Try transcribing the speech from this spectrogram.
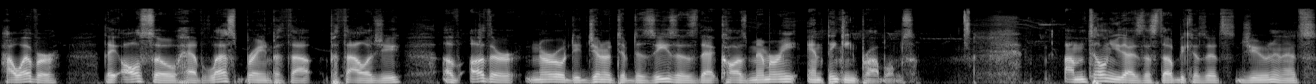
However, they also have less brain patho- pathology of other neurodegenerative diseases that cause memory and thinking problems. I'm telling you guys this stuff because it's June and it's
